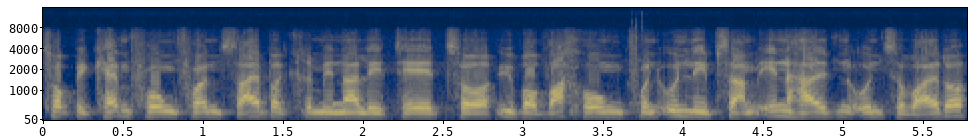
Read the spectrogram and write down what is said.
zur Bekämpfung von Cyberkriminalität, zur Überwachung von unliebsamen Inhalten und so weiter.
